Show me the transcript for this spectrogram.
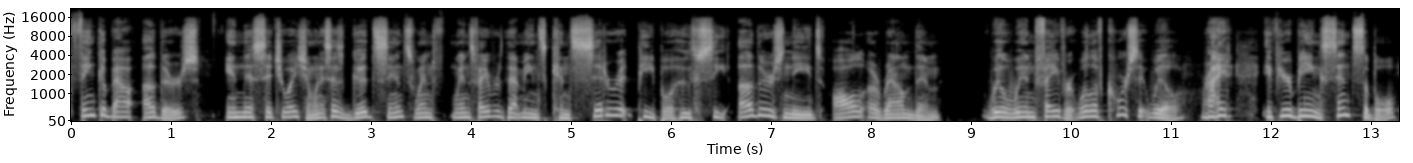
Think about others in this situation. When it says good sense win, wins favor, that means considerate people who see others' needs all around them will win favor. Well, of course it will, right? If you're being sensible,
